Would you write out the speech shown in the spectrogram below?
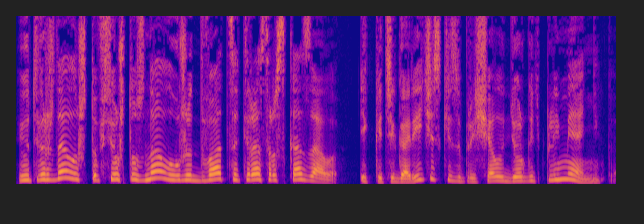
и утверждала, что все, что знала, уже двадцать раз рассказала, и категорически запрещала дергать племянника.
